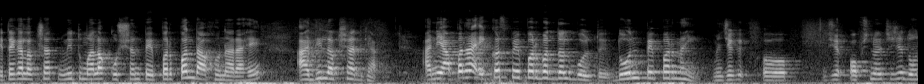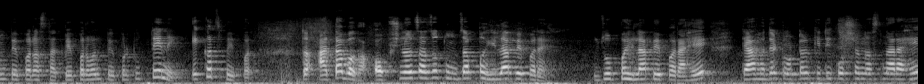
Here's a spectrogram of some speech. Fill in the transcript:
येते का लक्षात? मी तुम्हाला क्वेश्चन पेपर पण दाखवणार आहे. आधी लक्षात घ्या. आणि आपण हा एकच पेपरबद्दल बोलतोय. दोन पेपर नाही. म्हणजे जे ऑप्शनलचे जे दोन पेपर असतात पेपर वन पेपर टू ते नाही. एकच पेपर तर आता बघा ऑप्शनलचा जो तुमचा पहिला पेपर आहे जो पहिला पेपर आहे त्यामध्ये टोटल किती क्वेश्चन असणार आहे?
